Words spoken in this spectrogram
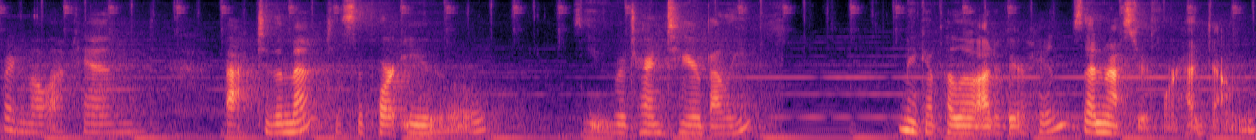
Bring the left hand back to the mat to support you as you return to your belly. Make a pillow out of your hands and rest your forehead down.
